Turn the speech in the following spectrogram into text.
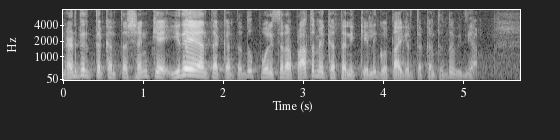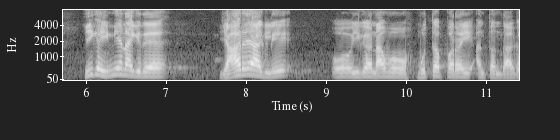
ನಡೆದಿರ್ತಕ್ಕಂಥ ಶಂಕೆ ಇದೆ ಅಂತಕ್ಕಂಥದ್ದು ಪೊಲೀಸರ ಪ್ರಾಥಮಿಕ ತನಿಖೆಯಲ್ಲಿ ಗೊತ್ತಾಗಿರ್ತಕ್ಕಂಥದ್ದು ವಿದ್ಯಾ. ಈಗ ಇನ್ನೇನಾಗಿದೆ? ಯಾರೇ ಆಗಲಿ, ಓ, ಈಗ ನಾವು ಮುತ್ತಪ್ಪರೈ ಅಂತಂದಾಗ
